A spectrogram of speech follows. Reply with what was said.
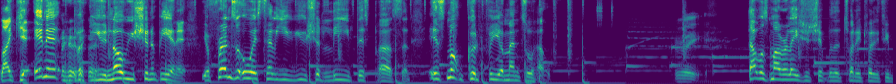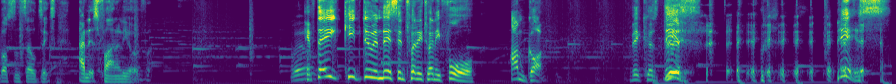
Like you're in it, but you know you shouldn't be in it. Your friends are always telling you you should leave this person. It's not good for your mental health. right. That was my relationship with the 2023 Boston Celtics, and it's finally over. Well, If they keep doing this in 2024, I'm gone. Because this, this,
